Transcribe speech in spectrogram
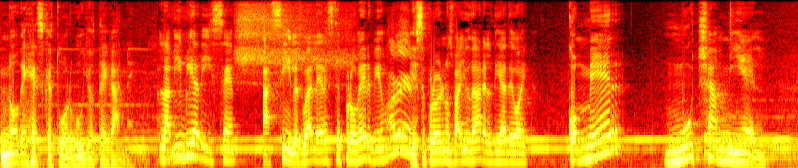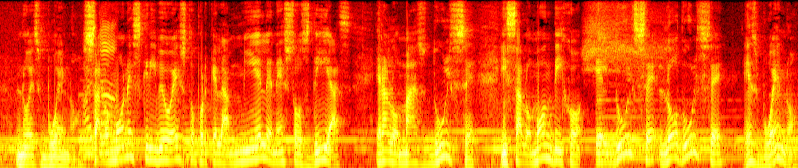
no dejes que tu orgullo te gane. La Biblia dice así, les voy a leer este proverbio y este proverbio nos va a ayudar el día de hoy. Comer mucha miel no es bueno. Salomón escribió esto porque la miel en esos días era lo más dulce. Y Salomón dijo, el dulce, lo dulce es bueno,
